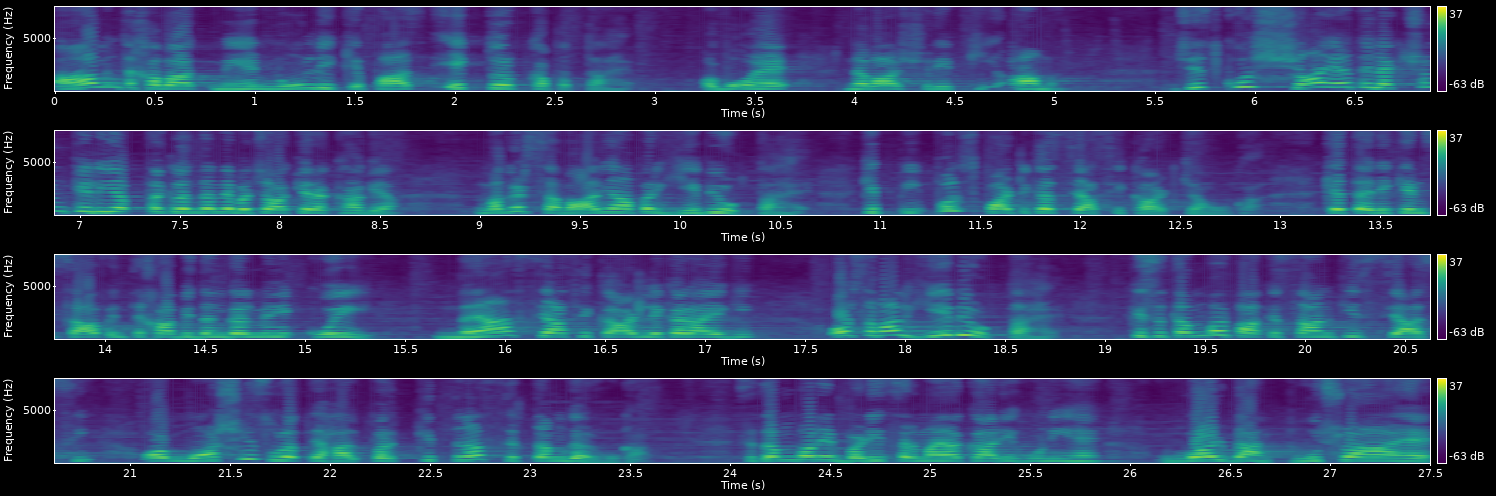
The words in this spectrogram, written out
आम इंतबात में नून लीग के पास एक तुरफ का पत्ता है और वो है नवाज़ शरीफ की आमद, जिसको शायद इलेक्शन के लिए अब तक लंदन ने बचा के रखा गया। मगर सवाल यहाँ पर यह भी उठता है कि पीपल्स पार्टी का सियासी कार्ड क्या होगा? क्या तरीके इंसाफ इंतबी दंगल में कोई नया सियासी कार्ड लेकर आएगी? और सवाल ये भी उठता है कि सितंबर पाकिस्तान की सियासी और मुआशी सूरत हाल पर कितना सितमगर होगा? सितंबर में बड़ी सरमायाकारी होनी है वर्ल्ड बैंक पूछ रहा है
